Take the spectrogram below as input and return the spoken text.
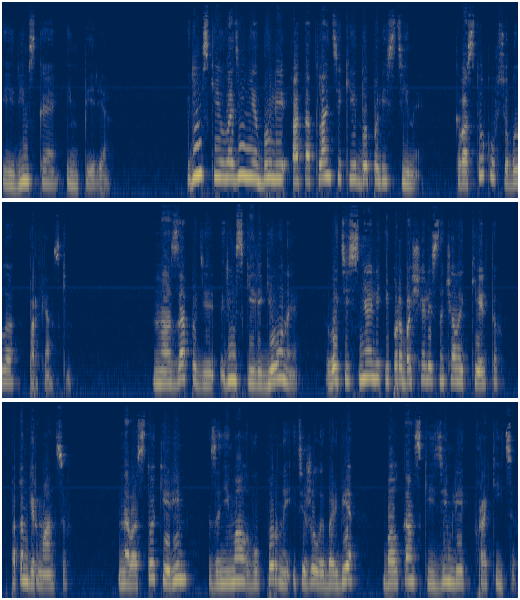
и Римская империя. Римские владения были от Атлантики до Палестины, к востоку все было парфянским. На западе римские легионы – вытесняли и порабощали сначала кельтов, потом германцев. На востоке Рим занимал в упорной и тяжелой борьбе балканские земли фракийцев.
